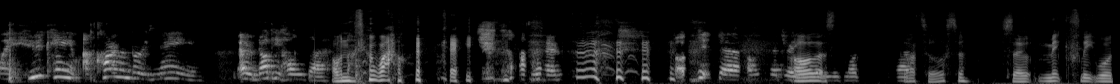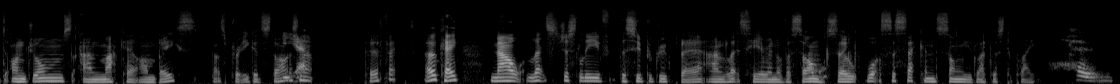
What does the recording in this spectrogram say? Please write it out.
wait, who came? I can't remember his name. Oh, Noddy Holder. Oh no! Wow. Okay. Picture Oh, that's- with Noddy Holder. That's awesome. So Mick Fleetwood on drums and Macca on bass. That's a pretty good start, isn't it? Perfect. Okay, now let's just leave the supergroup there and let's hear another song. So, what's the second song you'd like us to play? Home.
